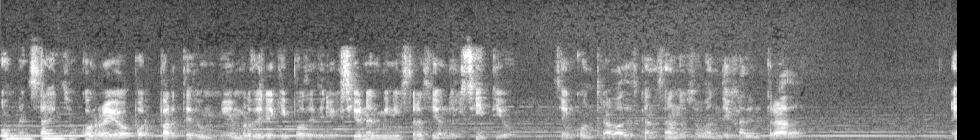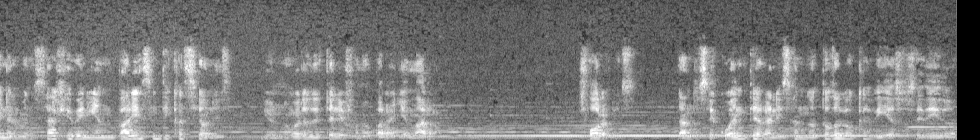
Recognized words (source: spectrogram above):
un mensaje en su correo por parte de un miembro del equipo de dirección y administración del sitio se encontraba descansando en su bandeja de entrada. En el mensaje venían varias indicaciones y un número de teléfono para llamar. Forbes, dándose cuenta y realizando todo lo que había sucedido,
